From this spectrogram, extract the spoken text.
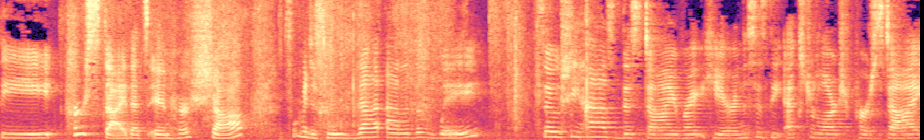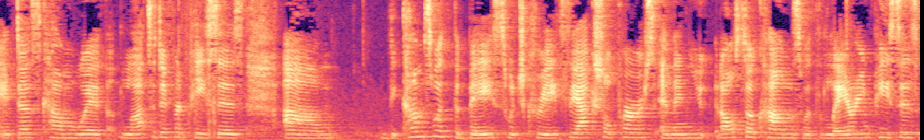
the purse die that's in her shop. So let me just move that out of the way. So she has this die right here, and this is the extra large purse die. It does come with lots of different pieces. Um, it comes with the base which creates the actual purse and then you, it also comes with layering pieces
